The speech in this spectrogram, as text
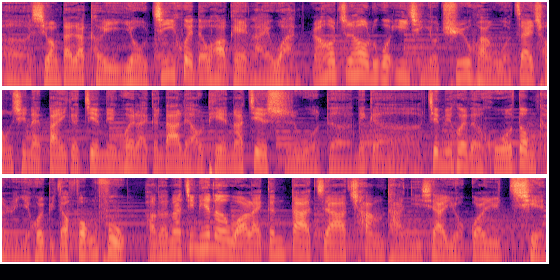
呃，希望。大家可以有机会的话可以来玩，然后之后如果疫情有趋缓，我再重新来办一个见面会来跟大家聊天。那届时我的那个见面会的活动可能也会比较丰富。好的，那今天呢，我要来跟大家畅谈一下有关于潜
